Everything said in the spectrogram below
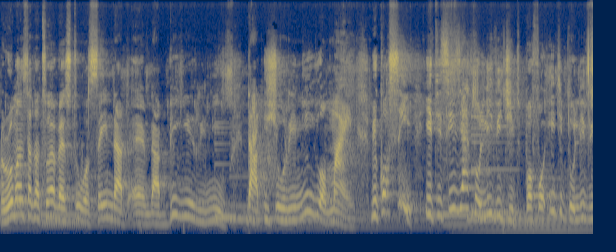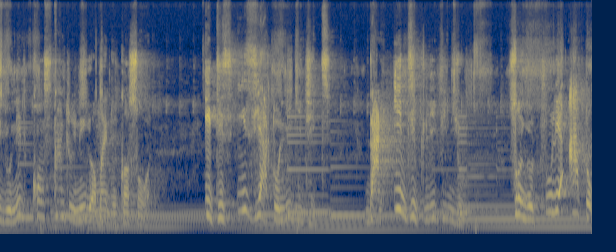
Romans chapter 12, verse 2 was saying that um, that be ye renewed, that you should renew your mind. Because see, it is easier to leave Egypt, but for Egypt to leave you, you need constant renew your mind with God's. It is easier to leave Egypt than Egypt leaving you. So you truly have to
